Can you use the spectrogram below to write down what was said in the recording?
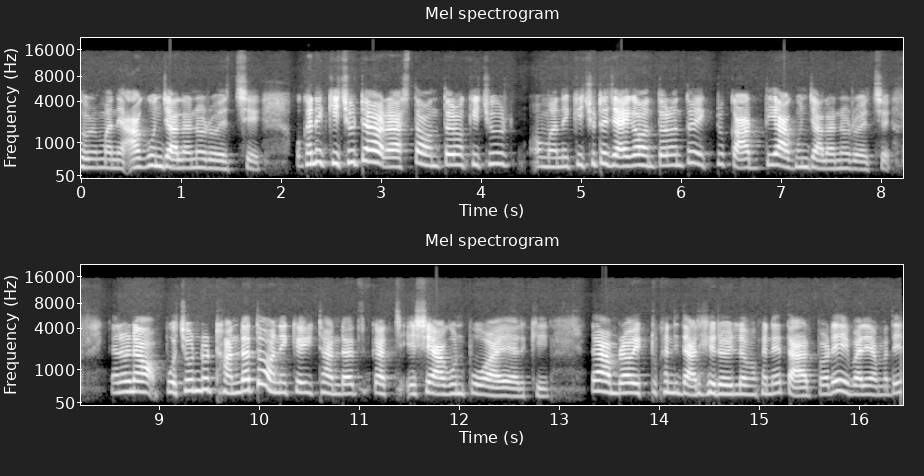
ধর মানে আগুন জ্বালানো রয়েছে। ওখানে কিছুটা রাস্তা অন্তর কিছু মানে কিছুটা জায়গা অন্তর অন্তর একটু কাঠ দিয়ে আগুন জ্বালানো রয়েছে। কেননা প্রচণ্ড ঠান্ডা তো, অনেকেই ঠান্ডার কাছে এসে আগুন পোয়ায় আর কি। তা আমরাও একটুখানি দাঁড়িয়ে রইলাম ওখানে, তারপরে এবারে আমাদের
